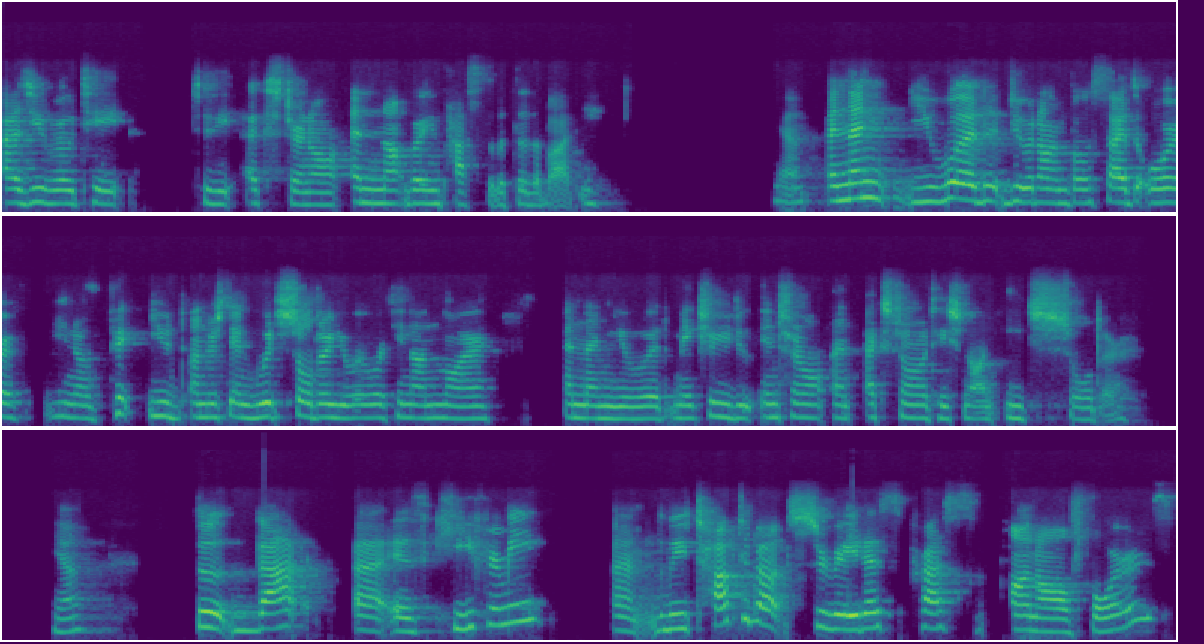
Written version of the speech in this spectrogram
as you rotate to the external and not going past the width of the body. Yeah. And then you would do it on both sides, or if you know, pick you'd understand which shoulder you were working on more. And then you would make sure you do internal and external rotation on each shoulder. Yeah. So that uh, is key for me. Um, we talked about serratus press on all fours.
